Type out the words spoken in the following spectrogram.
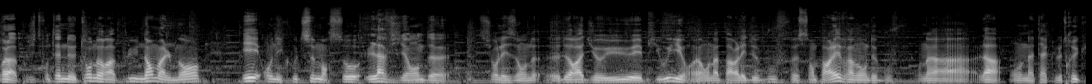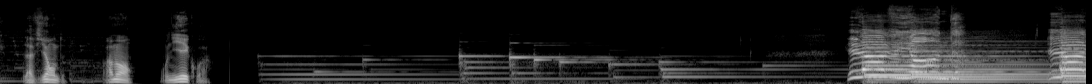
Voilà, Brigitte Fontaine ne tournera plus normalement, et on écoute ce morceau, La viande, sur les ondes de Radio U. Et puis oui, on a parlé de bouffe sans parler vraiment de bouffe. On a là, on attaque le truc, la viande. Vraiment, on y est quoi. La viande, la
